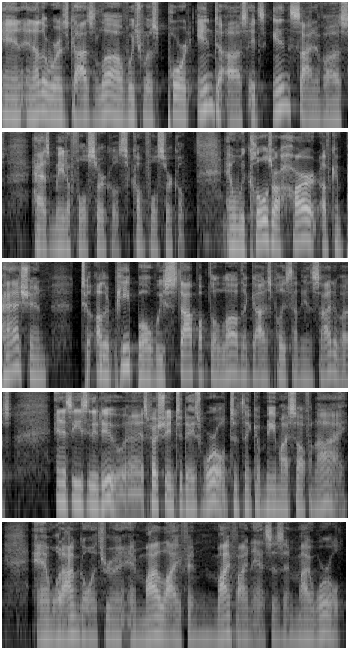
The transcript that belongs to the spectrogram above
And in other words, God's love, which was poured into us, it's inside of us, has made a full circle. It's come full circle. And when we close our heart of compassion to other people, we stop up the love that God has placed on the inside of us. And it's easy to do, especially in today's world, to think of me, myself, and I, and what I'm going through in my life and my finances and my world,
